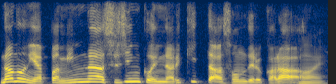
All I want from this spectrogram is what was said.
なのにやっぱみんな主人公になりきって遊んでるから、うんはい。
